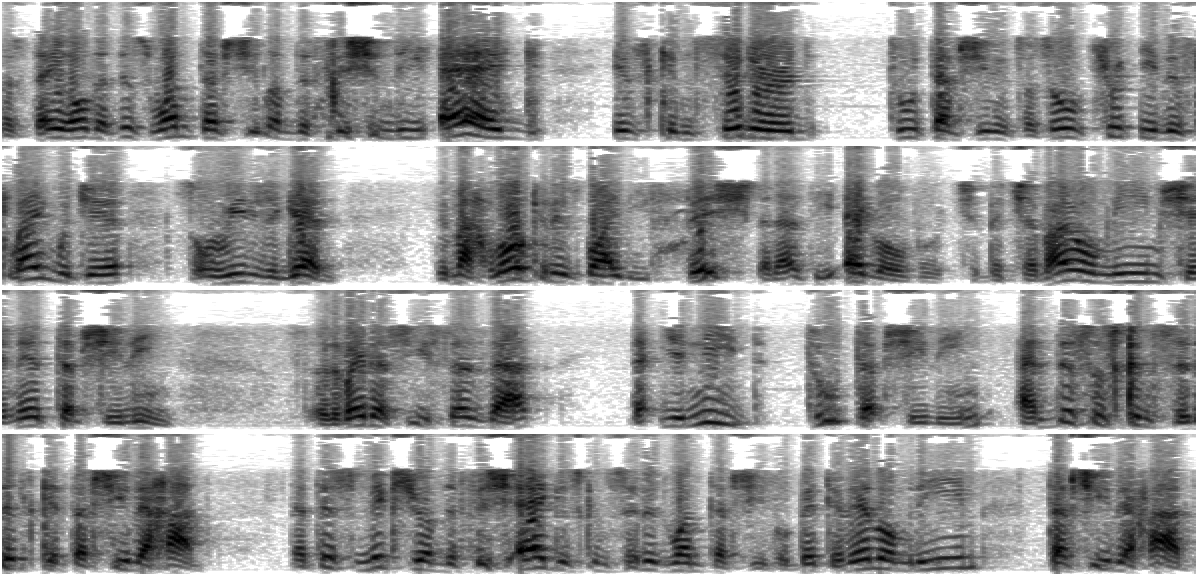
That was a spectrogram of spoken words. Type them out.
Because they hold that this one tafshil of the fish and the egg is considered two tafshilim. So it's a little tricky, this language here, so we'll read it again. The mahloket is by the fish that has the egg over it. So the way that she says that, that you need two tafshilim, and this is considered ketafshil ehad that this mixture of the fish egg is considered one tafshil. Bet Hillel omrim tafshil ehad.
